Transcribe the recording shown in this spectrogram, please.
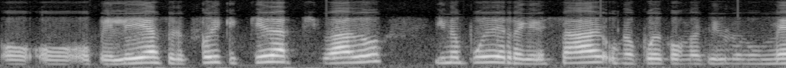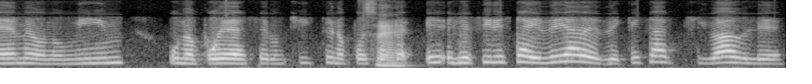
o, o- o peleas o lo que fuere, que queda archivado y uno puede regresar, uno puede convertirlo en un meme o en un meme, uno puede hacer un chiste, uno puede Sí. sacar... Es es decir, esa idea de, de que es archivable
